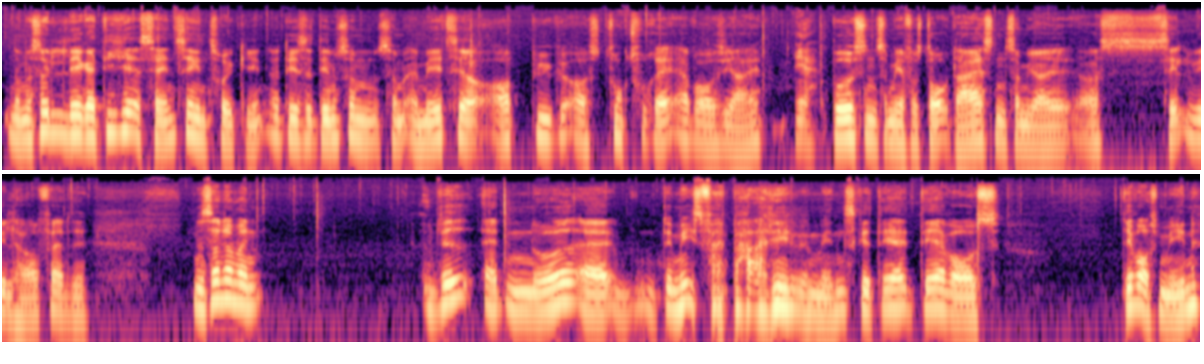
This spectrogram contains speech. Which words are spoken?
Når man så lægger de her sanseindtryk ind, og det er så dem, som, som er med til at opbygge og strukturere vores jeg. Ja. Både sådan, som jeg forstår dig, sådan som jeg også selv ville have opfattet det. Men så når man ved, at noget af det mest fejlbarlige ved mennesket, det er, det er vores, det er vores minde.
